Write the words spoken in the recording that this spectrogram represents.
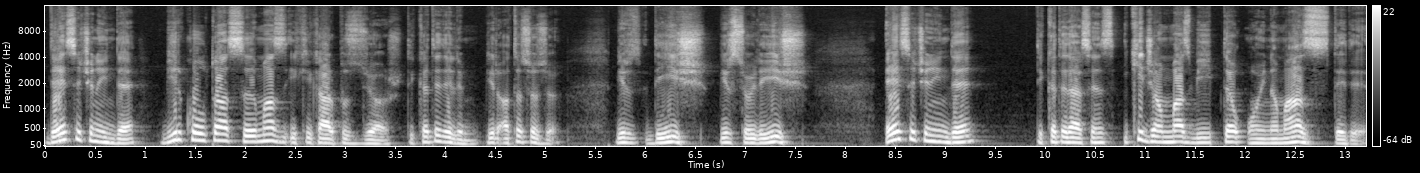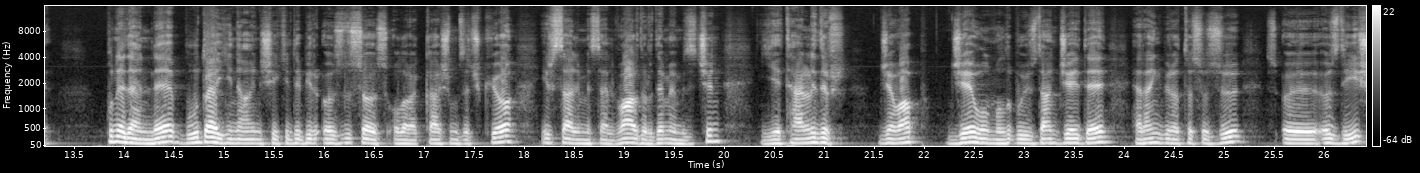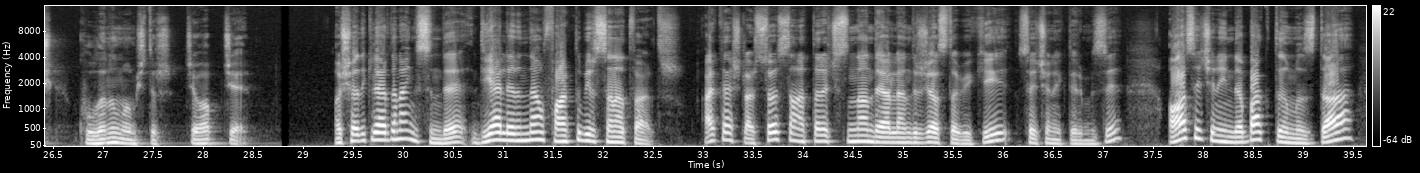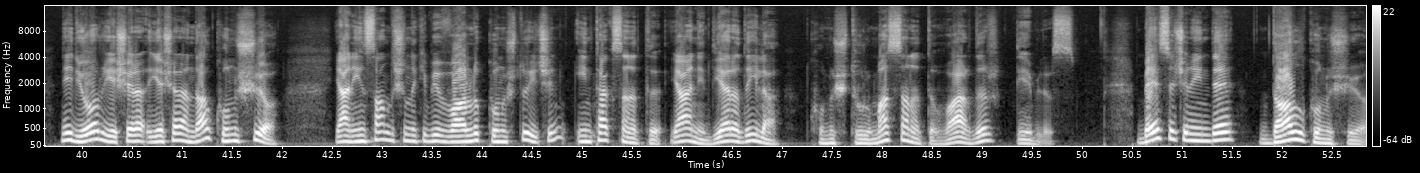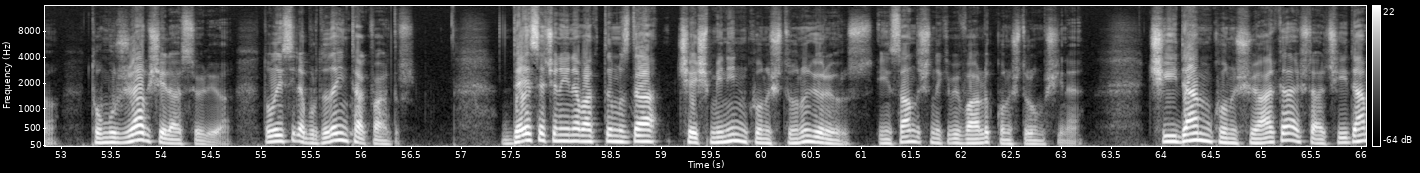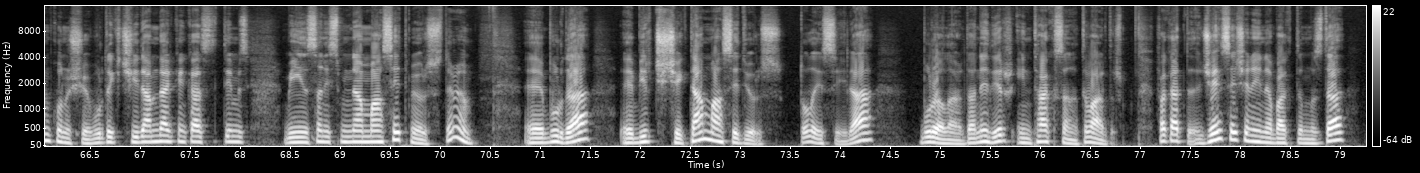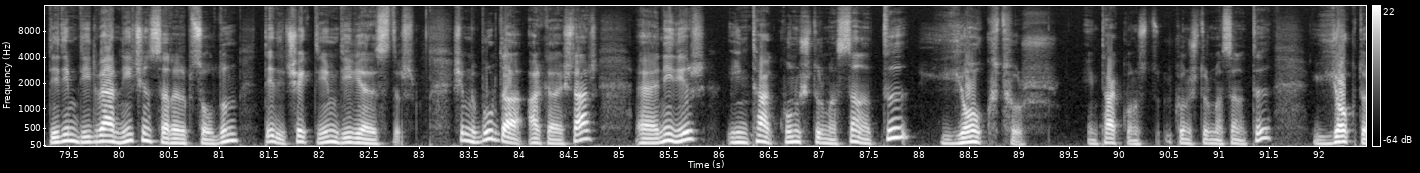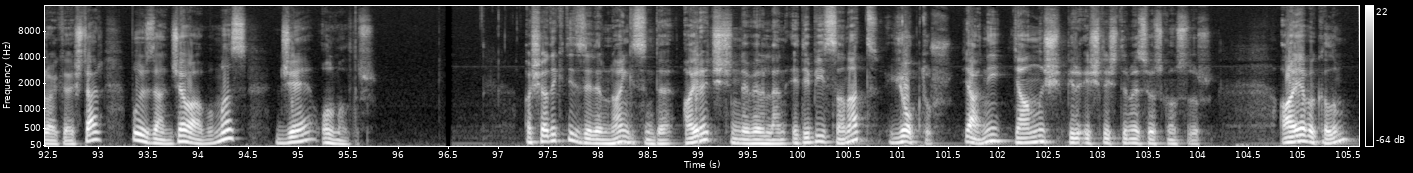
D seçeneğinde bir koltuğa sığmaz iki karpuz diyor. Dikkat edelim bir atasözü, bir deyiş, bir söyleyiş. E seçeneğinde dikkat ederseniz iki cambaz bir ipte oynamaz dedi. Bu nedenle bu da yine aynı şekilde bir özlü söz olarak karşımıza çıkıyor. İrsal mesel vardır dememiz için yeterlidir. Cevap C olmalı. Bu yüzden C'de herhangi bir atasözü e, özdeyiş kullanılmamıştır. Cevap C. Aşağıdakilerden hangisinde diğerlerinden farklı bir sanat vardır? Arkadaşlar söz sanatları açısından değerlendireceğiz tabii ki seçeneklerimizi. A seçeneğinde baktığımızda ne diyor? Yaşar, Yaşar Endal konuşuyor. Yani insan dışındaki bir varlık konuştuğu için intak sanatı yani diğer adıyla konuşturma sanatı vardır diyebiliriz. B seçeneğinde dal konuşuyor. Tomurcuğa bir şeyler söylüyor. Dolayısıyla burada da intak vardır. D seçeneğine baktığımızda çeşmenin konuştuğunu görüyoruz. İnsan dışındaki bir varlık konuşturulmuş yine. Çiğdem konuşuyor arkadaşlar. Çiğdem konuşuyor. Buradaki çiğdem derken kastettiğimiz bir insan isminden bahsetmiyoruz değil mi? Ee, burada e, bir çiçekten bahsediyoruz. Dolayısıyla buralarda nedir? İntak sanatı vardır. Fakat C seçeneğine baktığımızda dedim Dilber niçin sararıp soldun? Dedi çektiğim dil yarasıdır. Şimdi burada arkadaşlar e, nedir? İntak konuşturma sanatı yoktur. İntak konuşturma sanatı yoktur arkadaşlar. Bu yüzden cevabımız C olmalıdır. Aşağıdaki dizelerin hangisinde ayraç içinde verilen edebi sanat yoktur? Yani yanlış bir eşleştirme söz konusudur. A'ya bakalım.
